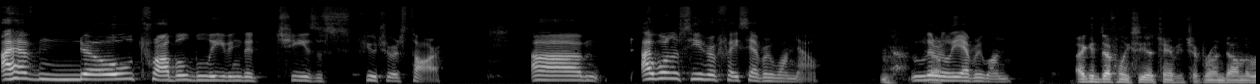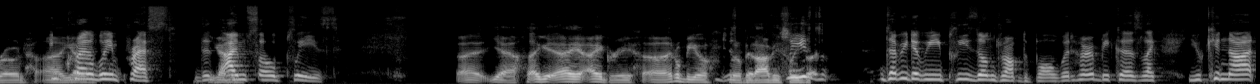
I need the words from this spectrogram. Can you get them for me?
I have no trouble believing that she's a future star. Um, I want to see her face everyone now. Literally everyone. I could definitely see a championship run down the road. Uh, you gotta- Incredibly impressed. Gotta- I'm so pleased. uh, yeah, I, I I agree. Uh, it'll be a little bit obviously, Please, WWE, please don't drop the ball with her because, like, you cannot.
